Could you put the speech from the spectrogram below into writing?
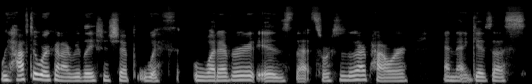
we have to work on our relationship with whatever it is that sources our power and that gives us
